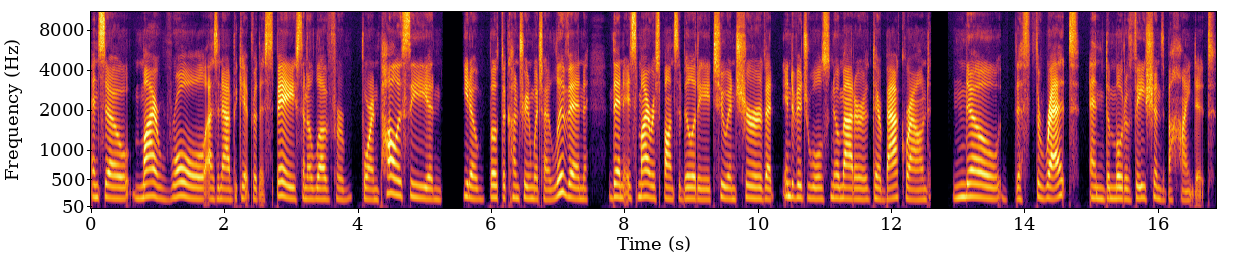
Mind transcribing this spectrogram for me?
And so my role as an advocate for this space and a love for foreign policy and you know, both the country in which I live in, then it's my responsibility to ensure that individuals, no matter their background, know the threat and the motivations behind it.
